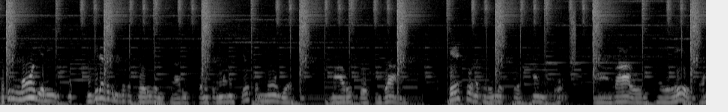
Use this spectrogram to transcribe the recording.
Lakini moja ni hata nataka kueleza taarifa kuna mwanasiasa mmoja maarufu wa upinzani kesho anatarajia kutoa tamko ambalo litaeleza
